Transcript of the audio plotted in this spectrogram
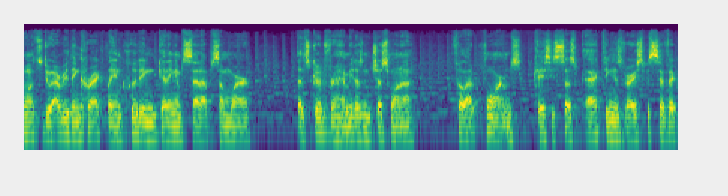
wants to do everything correctly, including getting him set up somewhere that's good for him. He doesn't just want to fill out forms. Casey says acting is very specific.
